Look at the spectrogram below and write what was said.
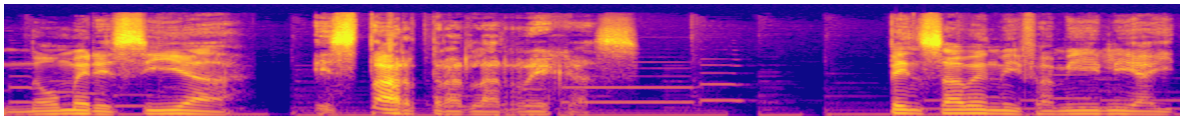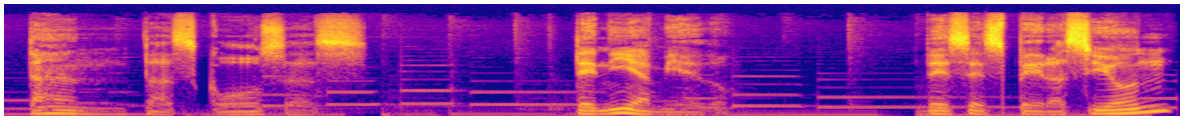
No merecía estar tras las rejas. Pensaba en mi familia y tantas cosas. Tenía miedo desesperación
